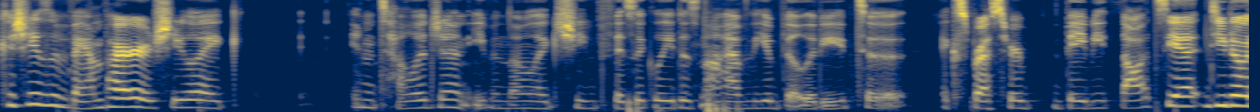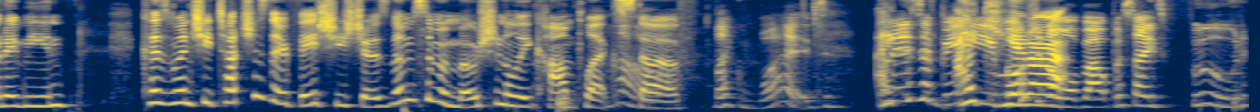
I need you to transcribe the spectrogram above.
cuz she's a vampire is she like intelligent even though like she physically does not have the ability to express her baby thoughts yet? Do you know what I mean? Cuz when she touches their face she shows them some emotionally complex Oh, stuff. Like what? What I- is a baby emotional about besides food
